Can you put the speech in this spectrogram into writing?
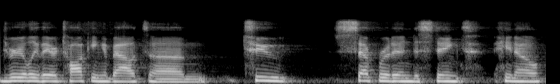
really there talking about um, two separate and distinct, you know,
